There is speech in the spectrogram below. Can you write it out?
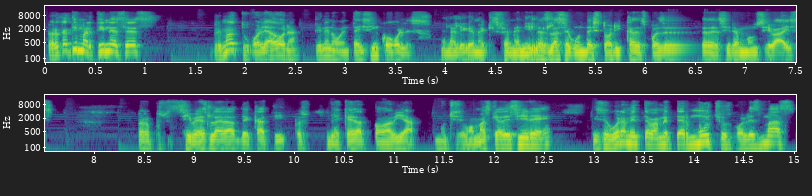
Pero Katy Martínez es, primero, tu goleadora, tiene 95 goles en la Liga MX femenil, es la segunda histórica después de, decir en Monsiváis. Pero pues, si ves la edad de Katy, pues le queda todavía muchísimo más que decir, ¿eh? Y seguramente va a meter muchos goles más.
